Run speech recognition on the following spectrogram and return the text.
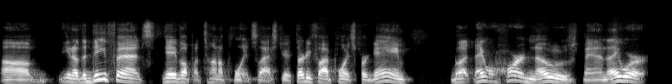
Um, you know, the defense gave up a ton of points last year, 35 points per game, but they were hard nosed, man. They were,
